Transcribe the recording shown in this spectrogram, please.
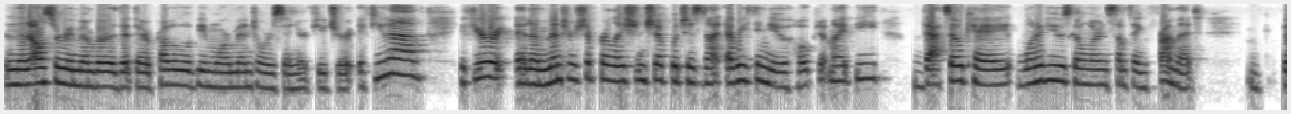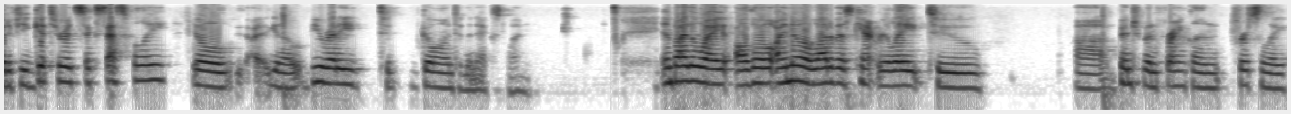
And then also remember that there probably will be more mentors in your future. If you have if you're in a mentorship relationship which is not everything you hoped it might be that's okay. One of you is going to learn something from it. But if you get through it successfully you'll uh, you know be ready to go on to the next one. And by the way although i know a lot of us can't relate to uh, benjamin franklin personally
